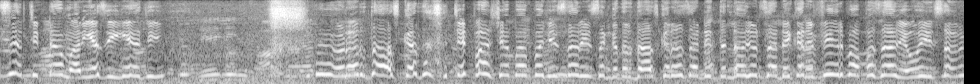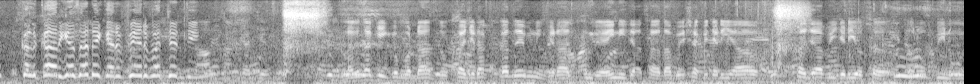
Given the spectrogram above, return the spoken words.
ਸਿਰ ਚਿੱਟਾ ਮਾਰੀਆਂ ਸੀਗੀਆਂ ਜੀ। ਹੁਣ ਅਰਦਾਸ ਕਰਦਾ ਸੱਚੇ ਪਾਤਸ਼ਾਹ ਬਾਬਾ ਜੀ ਸਾਰੀ ਸੰਗਤ ਅਰਦਾਸ ਕਰੋ ਸਾਡੇ ਦਿਲੋਂ ਜੁੜ ਸਾਡੇ ਘਰੇ ਫੇਰ ਵਾਪਸ ਆ ਜਾਓ ਸਭ ਕਲਕਾਰੀਆਂ ਸਾਡੇ ਘਰ ਫੇਰ ਵੱਜਣ ਜੀ। ਲੱਗਦਾ ਕਿ ਇੱਕ ਵੱਡਾ ਦੁੱਖ ਹੈ ਜਿਹੜਾ ਕਦੇ ਵੀ ਨਹੀਂ ਜਿਹੜਾ ਭੁੱਲਿਆ ਹੀ ਨਹੀਂ ਜਾ ਸਕਦਾ ਬੇਸ਼ੱਕ ਜਿਹੜੀ ਆ ਸਜ਼ਾ ਵੀ ਜਿਹੜੀ ਉਸ ਆਰੋਪੀ ਨੂੰ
